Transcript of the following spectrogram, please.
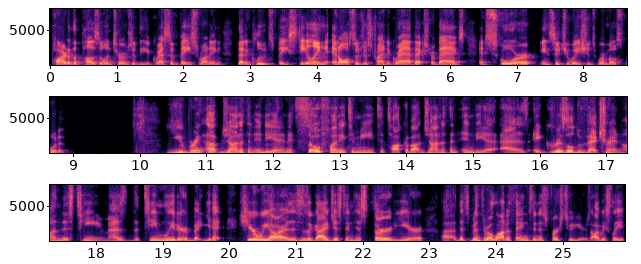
part of the puzzle in terms of the aggressive base running that includes base stealing and also just trying to grab extra bags and score in situations where most wouldn't. you bring up Jonathan India, and it's so funny to me to talk about Jonathan India as a grizzled veteran on this team, as the team leader. But yet, here we are. This is a guy just in his third year uh, that's been through a lot of things in his first two years. Obviously,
